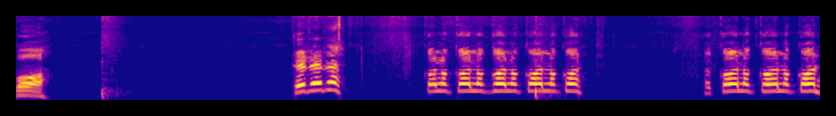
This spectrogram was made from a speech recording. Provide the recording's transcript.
บ่เด้เด้เด้กนลกนลกนลกนลกนลกนลกนละกน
